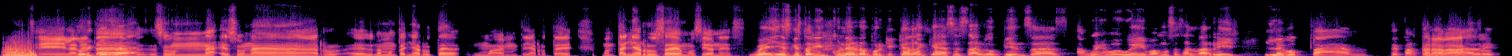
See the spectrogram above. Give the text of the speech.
Sí, la Porque, o neta, sea- es una, es una, es una montaña ruta, ma- montaña ruta, eh, montaña rusa de emociones. Güey, es que está bien culero porque cada que haces algo piensas, a huevo, güey, vamos a salvar Rich. Y luego, ¡pam! Te parten Para la abajo. madre.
